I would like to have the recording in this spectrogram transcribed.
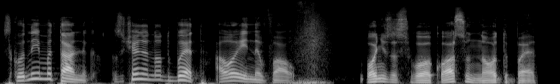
складний метальник, звичайно, bad, але і не вау. Бонус за свого класу bad.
